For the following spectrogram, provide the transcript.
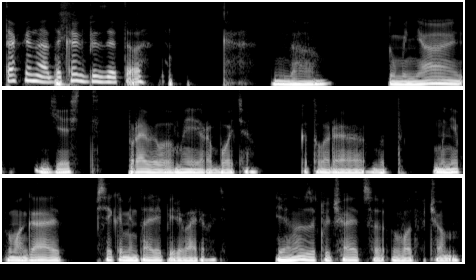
так и надо, как без этого. Да. У меня есть правило в моей работе, которое вот мне помогает все комментарии переваривать. И оно заключается вот в чем.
